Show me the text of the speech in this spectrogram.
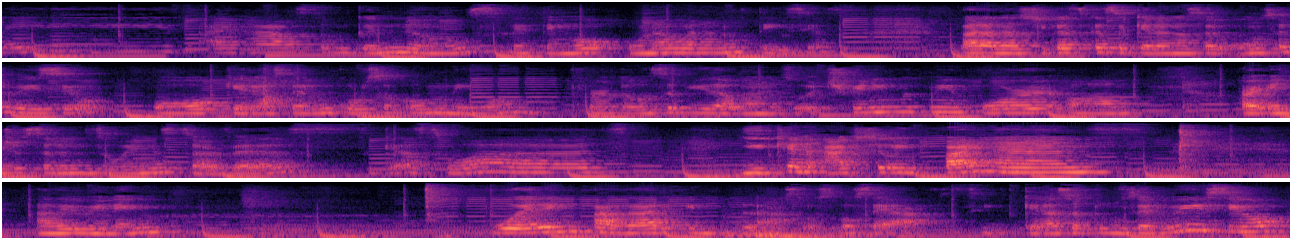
Ladies, I have some good news. Les tengo una buena noticia para las chicas que se quieran hacer un servicio o quieren hacer un curso conmigo. For those of you that want to do a training with me or um, are interested in doing a service, guess what? You can actually finance. Adivinen. Pueden pagar en plazos. O sea, si quieres hacerte un servicio,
